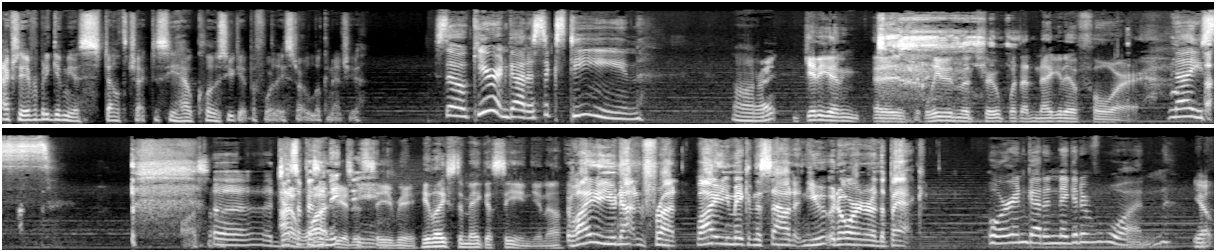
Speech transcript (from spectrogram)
actually, everybody, give me a stealth check to see how close you get before they start looking at you. so Kieran got a 16. All right. Gideon is leading the troop with a negative four. Nice. Awesome. Uh, I Jessup don't is an want you to see me. He likes to make a scene, you know? Why are you not in front? Why are you making the sound and you and Orin are in the back? Orin got a negative one. yep.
